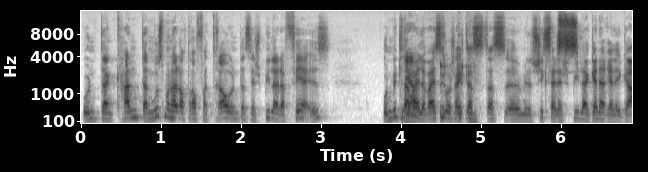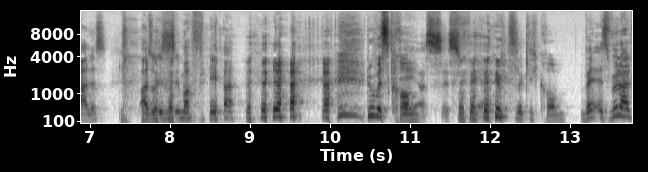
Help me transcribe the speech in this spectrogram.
Und dann kann, dann muss man halt auch darauf vertrauen, dass der Spieler da fair ist. Und mittlerweile Ja. weißt du wahrscheinlich, dass, dass äh, mir das Schicksal der Spieler generell egal ist. Also ist es immer fair. Du bist krumm. Ja, es ist fair. Du bist wirklich krumm. Es würde halt,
